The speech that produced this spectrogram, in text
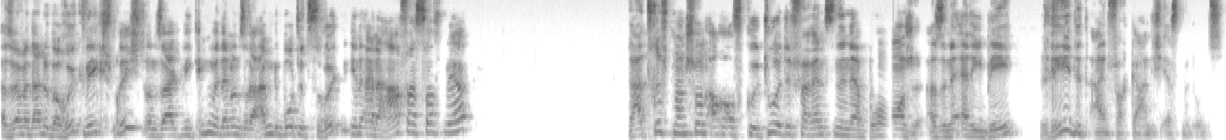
also wenn man dann über Rückweg spricht und sagt, wie kriegen wir denn unsere Angebote zurück in eine AFA-Software, da trifft man schon auch auf Kulturdifferenzen in der Branche. Also eine RIB redet einfach gar nicht erst mit uns.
